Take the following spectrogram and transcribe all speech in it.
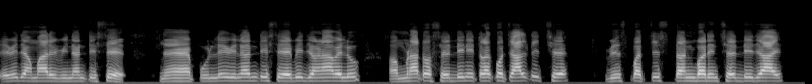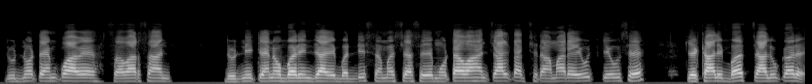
એવી જ અમારી વિનંતી છે. ને પુલની વિનંતી છે એ બી જણાવેલું. હમણાં તો શેરડીની ટ્રકો ચાલતી જ છે. વીસ પચીસ ટન ભરીને શેરડી જાય, દૂધનો ટેમ્પો આવે સવાર સાંજ, દૂધની કેનો ભરીને જાય, એ બધી સમસ્યા છે. એ મોટા વાહન ચાલતા જ છે. અમારે એવું જ કેવું છે કે ખાલી બસ ચાલુ કરે.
